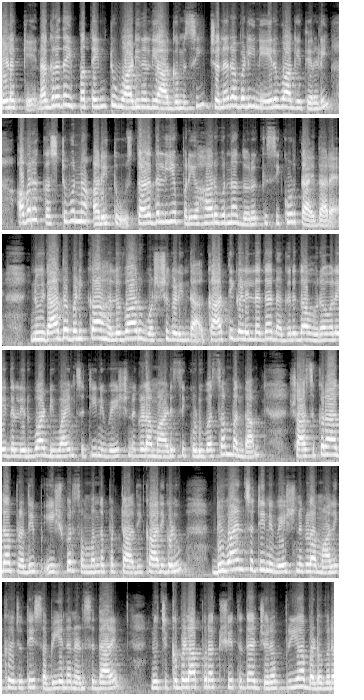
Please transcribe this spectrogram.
ಏಳಕ್ಕೆ ನಗರದ ಇಪ್ಪತ್ತೆಂಟು ವಾರ್ಡಿನಲ್ಲಿ ಆಗಮಿಸಿ ಜನರ ಬಳಿ ನೇರವಾಗಿ ತೆರಳಿ ಅವರ ಕಷ್ಟವನ್ನ ಅರಿತು ಸ್ಥಳದಲ್ಲಿಯೇ ಪರಿಹಾರವನ್ನ ದೊರಕಿಸಿಕೊಡ್ತಾ ಇದ್ದಾರೆ. ಇನ್ನು ಇದಾದ ಬಳಿಕ ಹಲವಾರು ವರ್ಷಗಳಿಂದ ಖಾತೆಗಳಿಲ್ಲದ ನಗರದ ಹೊರವಲಯದಲ್ಲಿರುವ ಡಿವೈನ್ ಸಿಟಿ ನಿವೇಶನಗಳ ಮಾಡಿಸಿಕೊಡುವ ಸಂಬಂಧ ಶಾಸಕರಾದ ಪ್ರದೀಪ್ ಈಶ್ವರ್ ಸಂಬಂಧಪಟ್ಟ ಅಧಿಕಾರಿಗಳು ಡಿವೈನ್ ಸಿಟಿ ನಿವೇಶನಗಳ ಮಾಲೀಕರ ಜೊತೆ ಸಭೆಯನ್ನ ನಡೆಸಿದ್ದಾರೆ. ಇನ್ನು ಚಿಕ್ಕಬಳ್ಳಾಪುರ ಕ್ಷೇತ್ರದ ಜನಪ್ರಿಯ ಬಡವರ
